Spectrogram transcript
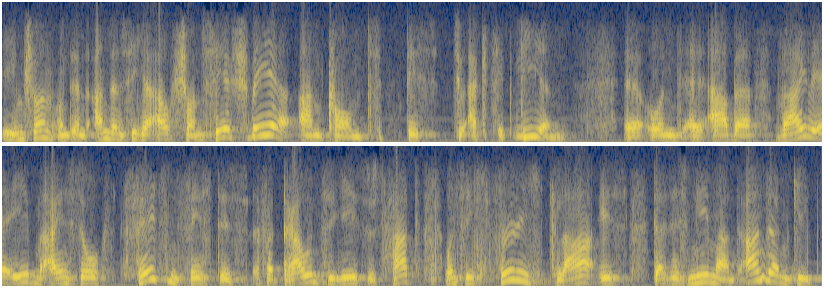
ihm schon und den anderen sicher auch schon sehr schwer ankommt, das zu akzeptieren. Äh, und, äh, aber weil er eben ein so felsenfestes Vertrauen zu Jesus hat und sich völlig klar ist, dass es niemand anderen gibt,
